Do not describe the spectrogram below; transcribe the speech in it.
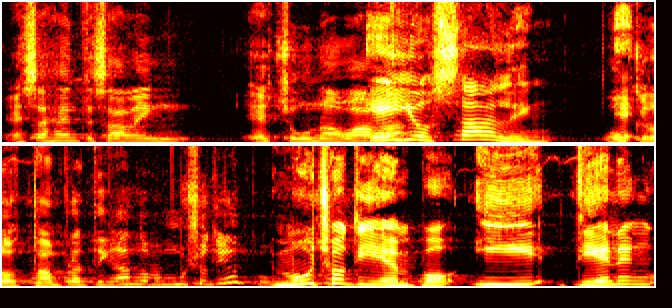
Esa gente salen hecho una bala ellos salen porque lo están practicando por mucho tiempo. mucho tiempo y tienen,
